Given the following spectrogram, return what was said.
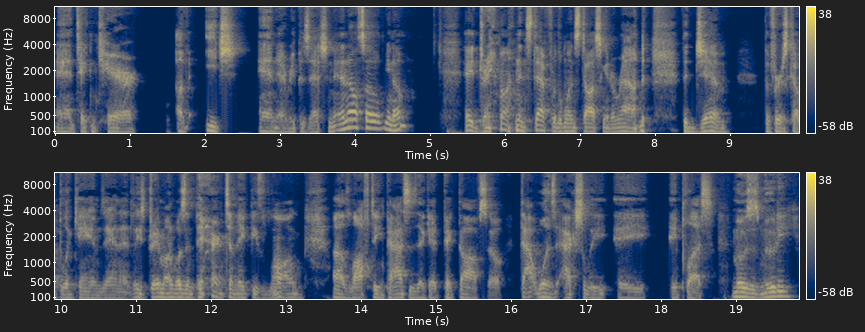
and taking care of each and every possession. And also, you know, hey, Draymond and Steph were the ones tossing it around the gym the first couple of games, and at least Draymond wasn't there to make these long, uh, lofting passes that get picked off. So that was actually a a plus. Moses Moody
